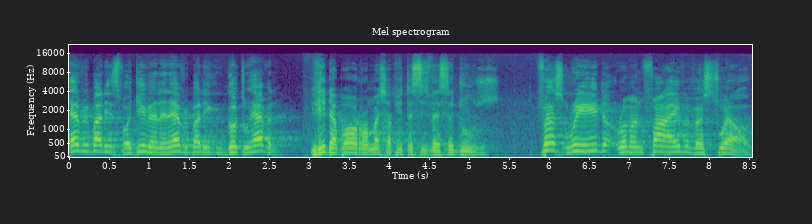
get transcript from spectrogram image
everybody is forgiven and everybody can go to heaven. Lis d'abord Romains chapitre 6, verset 12. First, read Romans 5, verse 12.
